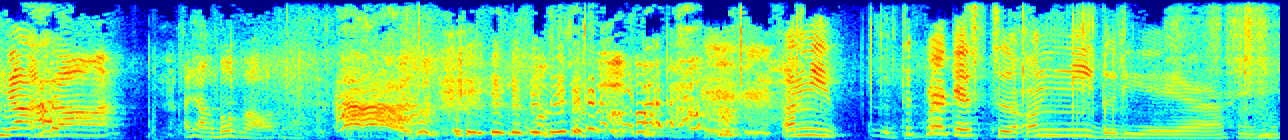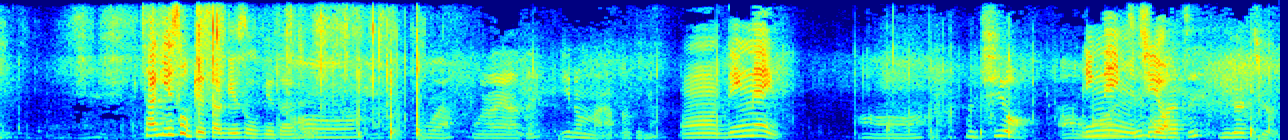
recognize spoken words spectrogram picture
안녕. 안녕. 아니 야, 너도 나와서. 언니 특별 게스트 언니들이에요. 자기 소개 자기 소개 다시. 어, 뭐야? 뭐라 해야 돼? 이름 말할까 그냥? 어 닉네임. 어, 지어. 어, 닉네임은 뭐하지? 지어. 뭐하지? 네가 지어줘.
